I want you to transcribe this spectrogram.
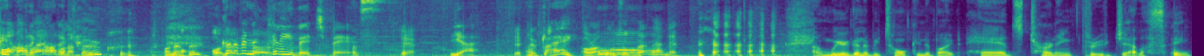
Yeah, on a- on a- boob? on a boob. On Kind her of in the boob. cleavage bit. Yeah. Yeah. Okay. All right, we'll talk about that then. And we're going to be talking about heads turning through jealousy.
